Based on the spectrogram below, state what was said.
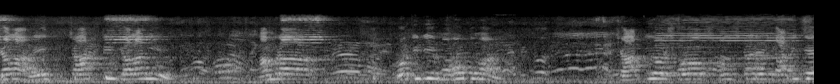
জেলা এই চারটি জেলা নিয়ে আমরা প্রতিটি মহকুমায় জাতীয় সড়ক সংস্কারের দাবিতে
